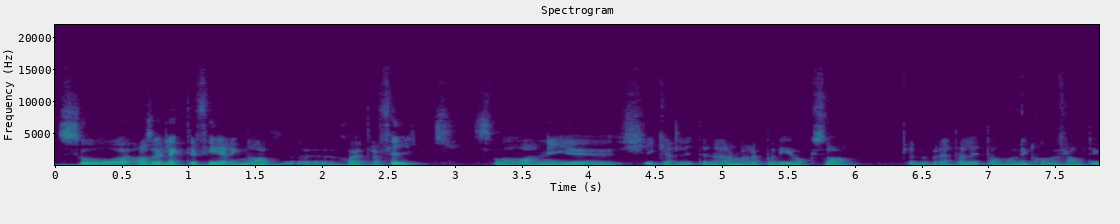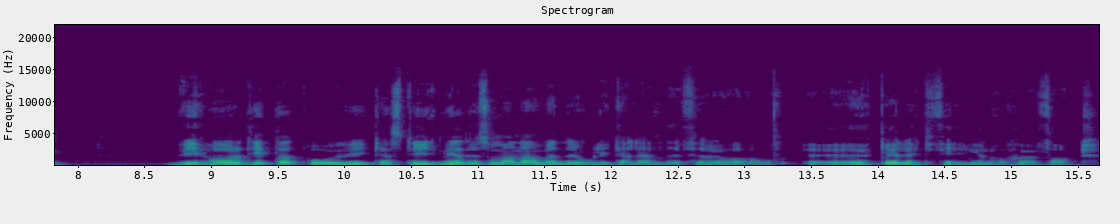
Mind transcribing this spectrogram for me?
så, alltså elektrifiering av eh, sjötrafik, så har ni ju kikat lite närmare på det också. Kan du berätta lite om vad ni kommer fram till? Vi har tittat på vilka styrmedel som man använder i olika länder för att eh, öka elektrifieringen av sjöfart.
